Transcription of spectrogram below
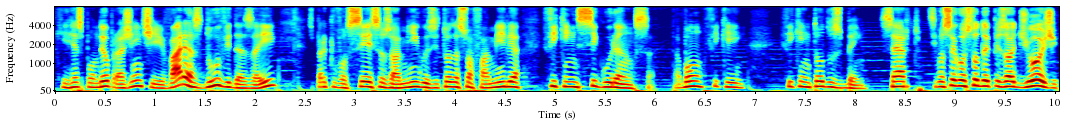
que respondeu pra gente várias dúvidas aí. Espero que você, seus amigos e toda a sua família fiquem em segurança, tá bom? Fiquem Fiquem todos bem, certo? Se você gostou do episódio de hoje,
